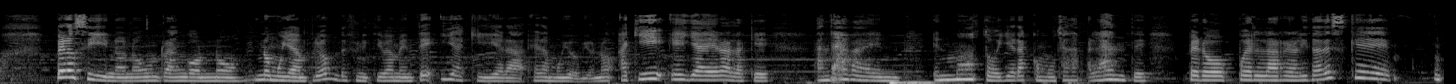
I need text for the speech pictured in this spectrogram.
Pero sí, no, no, un rango no, no muy amplio, definitivamente. Y aquí era, era muy obvio, ¿no? Aquí ella era la que andaba en, en moto y era como echada para adelante. Pero pues la realidad es que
